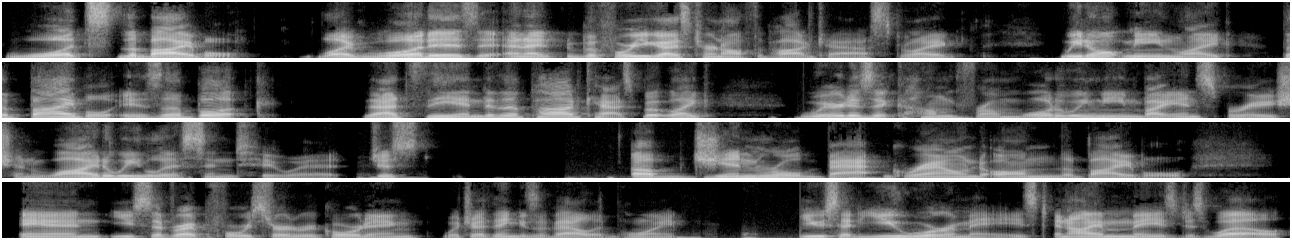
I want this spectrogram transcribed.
what's the Bible? Like, what is it? And I, before you guys turn off the podcast, like, we don't mean like the Bible is a book. That's the end of the podcast. But like, where does it come from? What do we mean by inspiration? Why do we listen to it? Just a general background on the Bible. And you said right before we started recording, which I think is a valid point, you said you were amazed, and I'm amazed as well,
